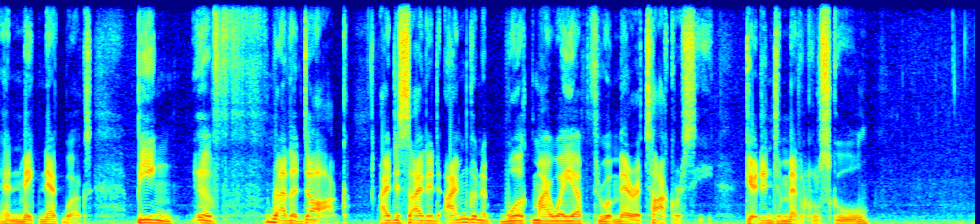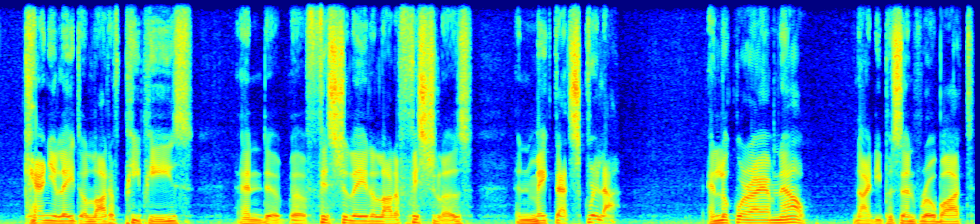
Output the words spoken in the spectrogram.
and make networks. Being uh, rather dark, I decided I'm going to work my way up through a meritocracy, get into medical school, cannulate a lot of PPs, and uh, uh, fistulate a lot of fistulas, and make that Skrilla. And look where I am now 90% robot,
